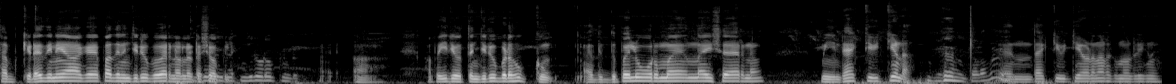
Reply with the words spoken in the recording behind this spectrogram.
സബ്ക്കിടെ ഇതിന് ആകെ പതിനഞ്ച് രൂപ വരണല്ലോ കേട്ടോ ഷോപ്പിൽ ആ. അപ്പോൾ ഇരുപത്തഞ്ച് രൂപയുടെ ഹുക്കും അത് ഇതിപ്പോൾ ലൂർമ എന്ന ആഴ്ച കാരണം. മീനിന്റെ ആക്ടിവിറ്റി ഉണ്ടാ? എന്ത് ആക്ടിവിറ്റി അവിടെ നടക്കുന്നുകൊണ്ടിരിക്കുന്നത്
